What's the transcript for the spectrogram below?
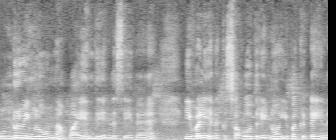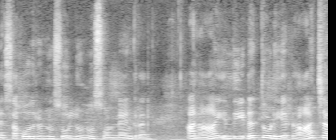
கொன்றுவீங்களோன்னு நான் பயந்து என்ன செய்தேன்? இவள் எனக்கு சகோதரினும் இவக்கிட்ட என்னை சகோதரனும் சொல்லணும் சொன்னேங்கிறார். ஆனால் இந்த இடத்துடைய ராஜா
